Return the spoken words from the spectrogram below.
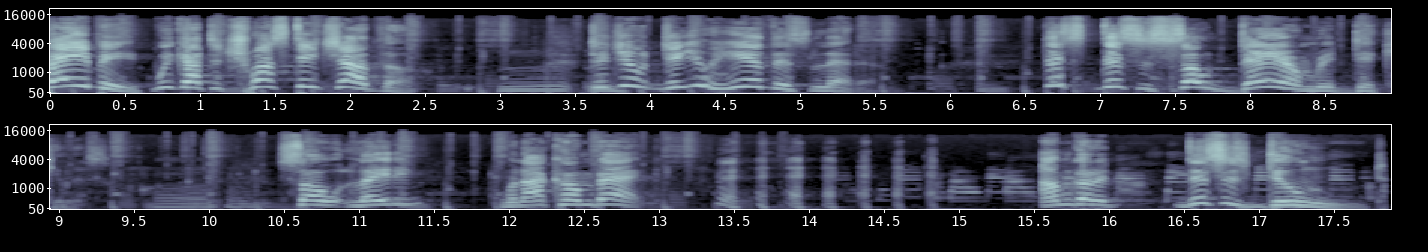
Baby, we got to trust each other. Mm-hmm. Did you do you hear this letter? This this is so damn ridiculous. So, lady, when I come back, I'm gonna this is doomed.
